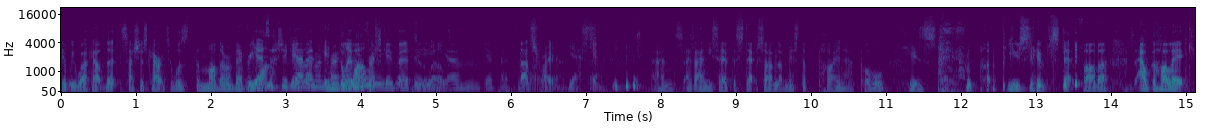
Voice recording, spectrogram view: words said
did we work out that Sasha's character was the mother of everyone? Yeah, Sasha gave yeah, birth. Lemon in Fresh the was world? Fresh gave was birth to the world. Um, gave birth to the That's world, right. yeah. Yes. Yeah. and as Andy said, the stepson of Mr. Pineapple, his abusive stepfather, alcoholic.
